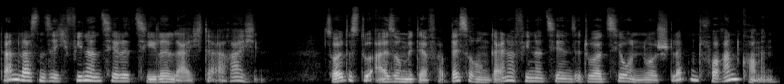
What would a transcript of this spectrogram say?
dann lassen sich finanzielle Ziele leichter erreichen. Solltest du also mit der Verbesserung deiner finanziellen Situation nur schleppend vorankommen,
